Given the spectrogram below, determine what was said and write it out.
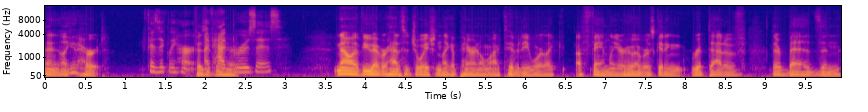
and like it hurt. physically hurt. I've had hurt. bruises. Now, have you ever had a situation like a paranormal activity where like a family or whoever is getting ripped out of their beds and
